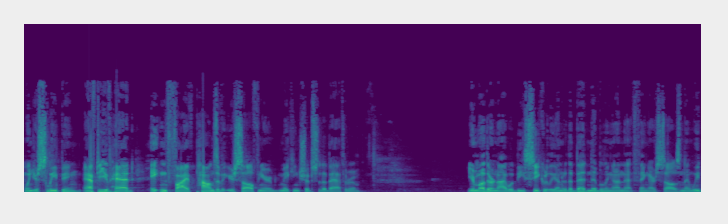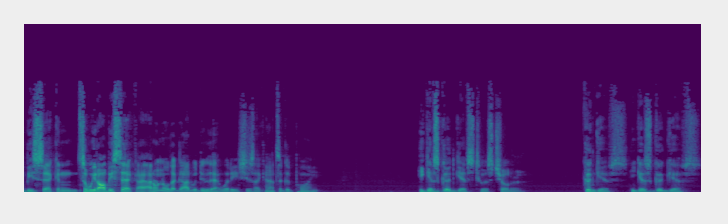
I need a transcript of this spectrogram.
when you're sleeping, after you've had eight and five pounds of it yourself and you're making trips to the bathroom. Your mother and I would be secretly under the bed nibbling on that thing ourselves, and then we'd be sick, and so we'd all be sick. I, I don't know that God would do that, would he? She's like, ah, that's a good point. He gives good gifts to his children. Good gifts. He gives good gifts.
